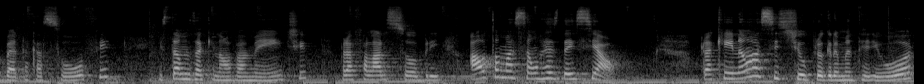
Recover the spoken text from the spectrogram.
Roberta Cassofi. Estamos aqui novamente para falar sobre automação residencial. Para quem não assistiu o programa anterior,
